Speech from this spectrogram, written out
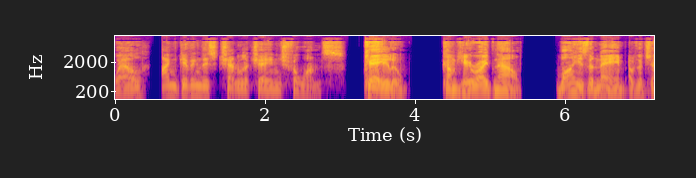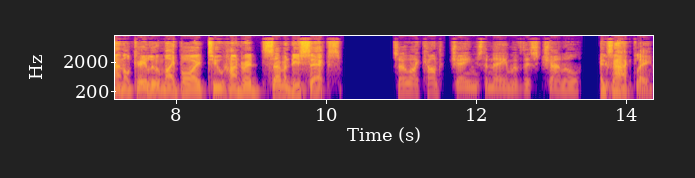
Well, I'm giving this channel a change for once. Caillou. Come here right now. Why is the name of the channel Caillou my boy 276? So I can't change the name of this channel. Exactly.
